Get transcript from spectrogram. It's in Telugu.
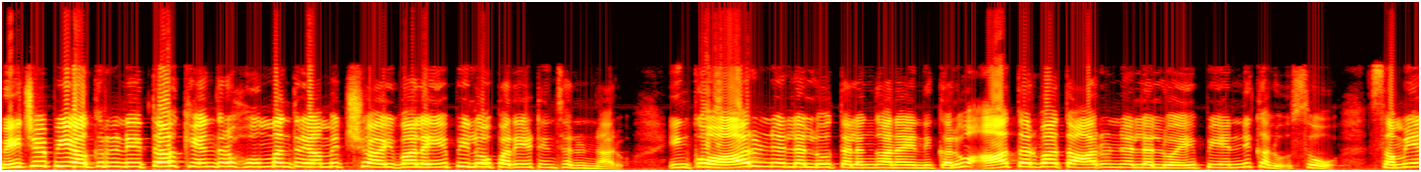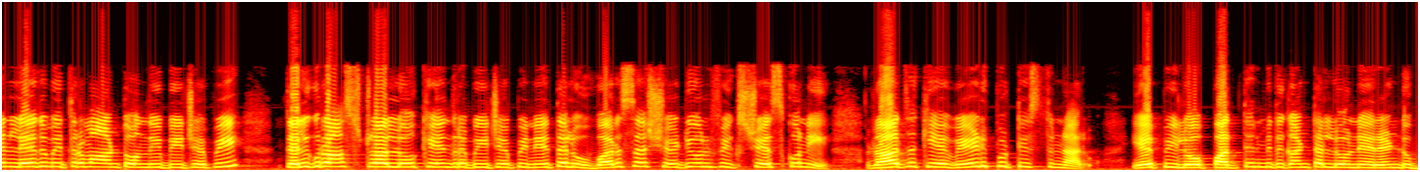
బీజేపీ అగ్రనేత కేంద్ర హోంమంత్రి అమిత్ షా ఇవాళ ఏపీలో పర్యటించనున్నారు. ఇంకో ఆరు నెలల్లో తెలంగాణ ఎన్నికలు ఆ తర్వాత ఆరు నెలల్లో ఏపీ ఎన్నికలు. సో సమయం లేదు మిత్రమా అంటోంది బీజేపీ. తెలుగు రాష్ట్రాల్లో కేంద్ర బీజేపీ నేతలు వరుస షెడ్యూల్ ఫిక్స్ చేసుకుని రాజకీయ వేడి పుట్టిస్తున్నారు. ఏపీలో పద్దెనిమిది గంటల్లోనే రెండు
